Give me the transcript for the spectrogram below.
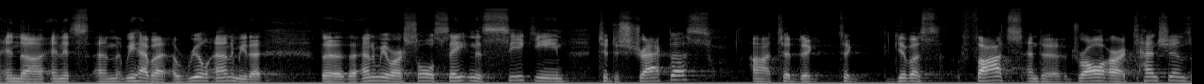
and uh, and it's and we have a, a real enemy that the, the enemy of our soul, Satan, is seeking to distract us, uh, to, to, to give us thoughts, and to draw our attentions,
